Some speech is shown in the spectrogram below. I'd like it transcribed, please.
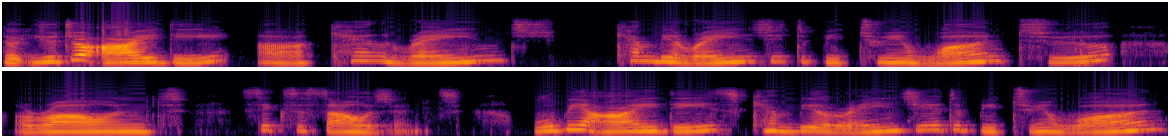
the user ID uh, can range can be ranged between one to around six thousand. Movie IDs can be ranged between one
